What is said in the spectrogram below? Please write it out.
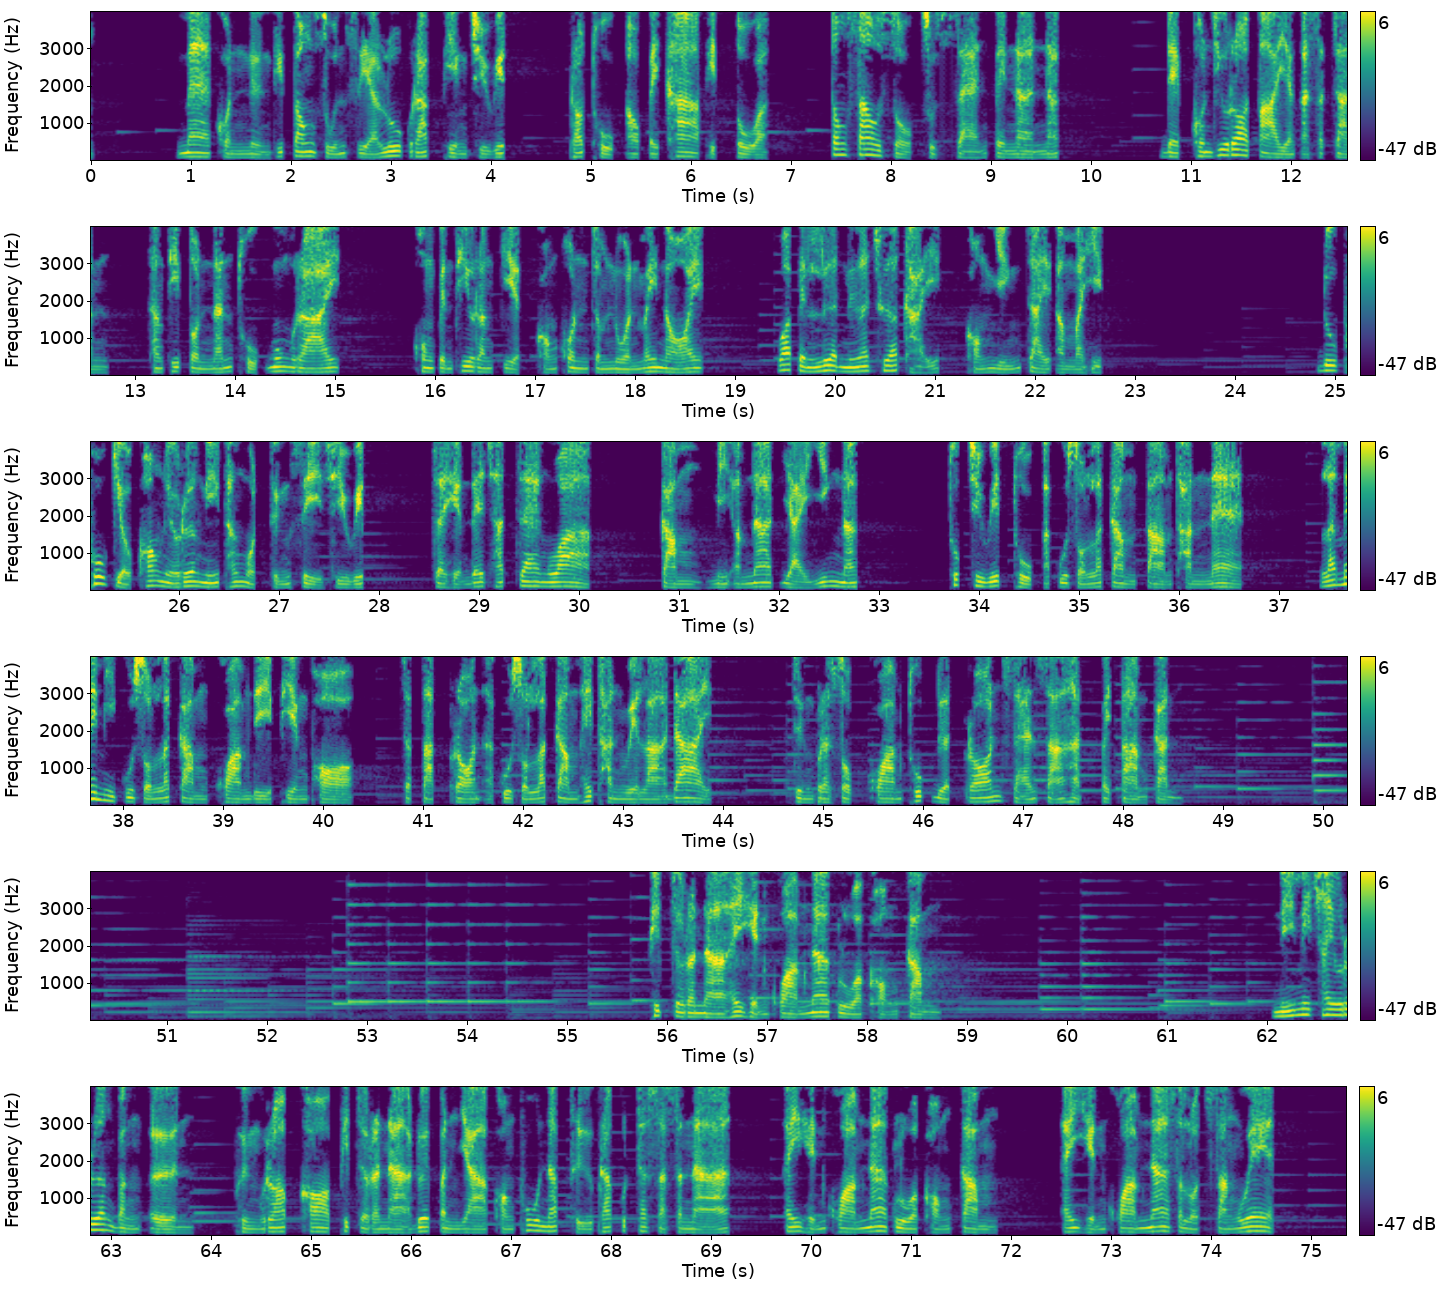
แม่คนหนึ่งที่ต้องสูญเสียลูกรักเพียงชีวิต เพราะถูกเอาไปฆ่าผิดตัว ต้องเศร้าโศกสุดแสนไปนานนัก เด็กคนที่รอดตายอย่างอัศจรรย์ ทั้งที่ตนนั้นถูกมุ่งร้าย คงเป็นที่รังเกียจของคนจำนวนไม่น้อย ว่าเป็นเลือดเนื้อเชื้อไขของหญิงใจอมหิต ดูผู้เกี่ยวข้องในเรื่องนี้ทั้งหมดถึงสี่ชีวิต จะเห็นได้ชัดแจ้งว่า กรรมมีอำนาจใหญ่ยิ่งนัก ทุกชีวิตถูกอกุศลกรรมตามทันแน่ และไม่มีกุศลกรรมความดีเพียงพอ จะตัดรอนอกุศลกรรมให้ทันเวลาได้ จึงประสบความทุกข์เดือดร้อนแสนสาหัสไปตามกัน พิจารณาให้เห็นความน่ากลัวของกรรม นี้ไม่ใช่เรื่องบังเอิญ พึงรอบคอบพิจารณาด้วยปัญญาของผู้นับถือพระพุทธศาสนา ให้เห็นความน่ากลัวของกรรม ให้เห็นความน่าสลดสังเวช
